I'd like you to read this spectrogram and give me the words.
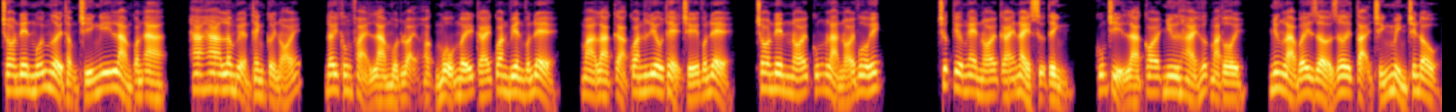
Cho nên mỗi người thậm chí nghĩ làm con a, ha ha, lâm huyện thanh cười nói, đây không phải là một loại hoặc mộ mấy cái quan viên vấn đề, mà là cả quan liêu thể chế vấn đề, cho nên nói cũng là nói vô ích. Trước kia nghe nói cái này sự tình, cũng chỉ là coi như hài hước mà thôi, nhưng là bây giờ rơi tại chính mình trên đầu,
